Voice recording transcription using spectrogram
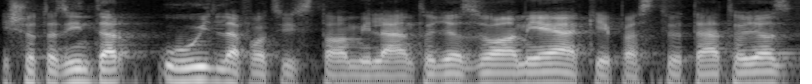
és ott az Inter úgy lefocizta a Milánt, hogy az valami elképesztő. Tehát, hogy az,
